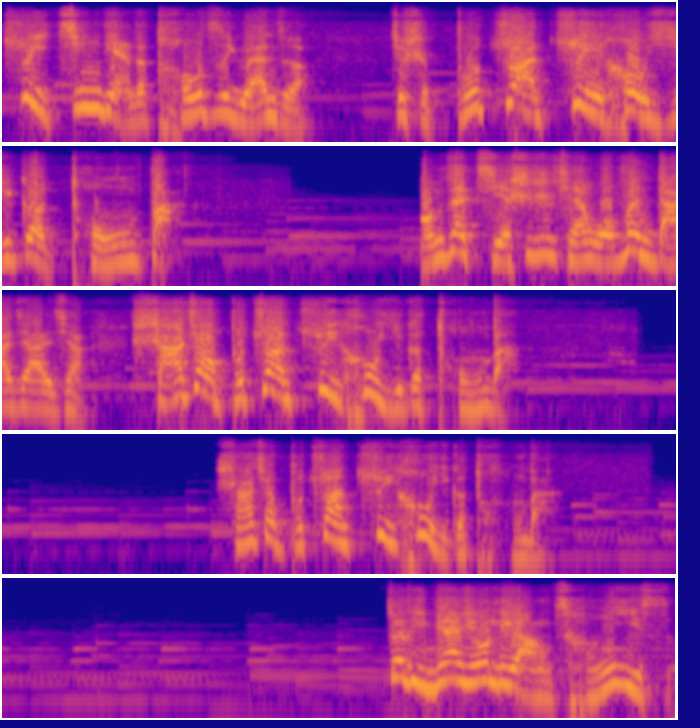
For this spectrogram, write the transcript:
最经典的投资原则，就是不赚最后一个铜板。我们在解释之前，我问大家一下，啥叫不赚最后一个铜板？啥叫不赚最后一个铜板？这里面有两层意思。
